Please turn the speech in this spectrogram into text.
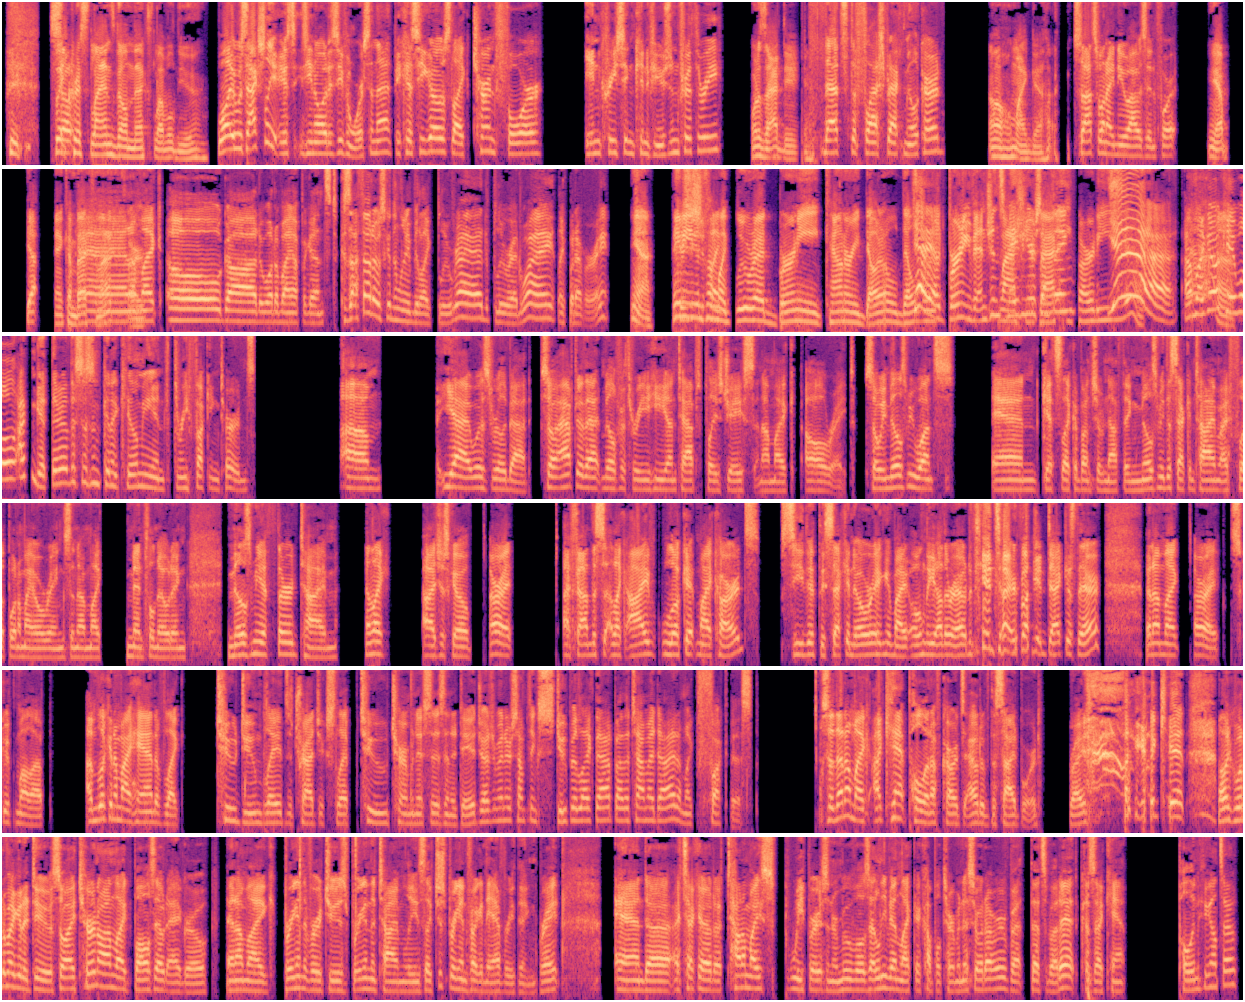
It's like Chris Lansdale next leveled you. Well, it was actually, it's, you know what is even worse than that? Because he goes like turn four, increasing confusion for three. What does that do? That's the flashback mill card. Oh my god. So that's when I knew I was in for it. Yep. Yep. Can't come back from that. and I'm like, oh god, what am I up against? Because I thought it was going to be like blue red, blue red white, like whatever, right? yeah. Maybe even some fight- like blue red Bernie countery Del Del Yeah, yeah, like Burning Vengeance maybe or something. Party. Yeah. I'm like, okay, well, I can get there. This isn't going to kill me in three fucking turns. Um, yeah, it was really bad. So after that mill for three, he untaps, plays Jace, and I'm like, all right. So he mills me once and gets like a bunch of nothing. Mills me the second time. I flip one of my O rings, and I'm like mental noting. Mills me a third time, and like I just go, all right. I found this. Like I look at my cards, see that the second O ring and my only other out of the entire fucking deck is there, and I'm like, all right, scoop them all up. I'm looking at my hand of like two Doom Blades, a Tragic Slip, two Terminuses, and a Day of Judgment or something stupid like that. By the time I died, I'm like, fuck this. So then I'm like, I can't pull enough cards out of the sideboard, right? like I can't. Like, what am I gonna do? So I turn on like balls out aggro, and I'm like, bring in the virtues, bring in the timelies, like just bring in fucking everything, right? And uh, I check out a ton of my sweepers and removals. I leave in like a couple terminus or whatever, but that's about it because I can't pull anything else out.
